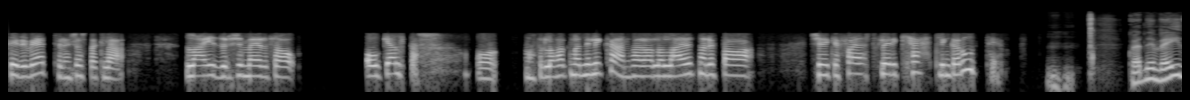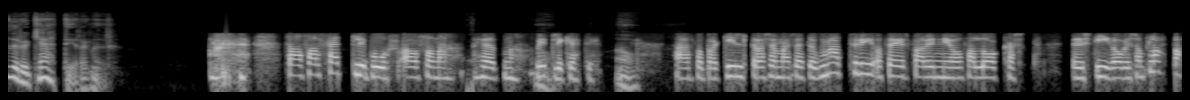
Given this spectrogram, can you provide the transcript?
fyrir veturinn sérstaklega læður sem eru þá ógjaldar og náttúrulega hagnarnir líka en það er alveg læðurnar upp á að séu ekki að fæðast fleiri kettlingar úti. Hvernig veiður þú ketti, Ragnar? Það þarf fellibúr á svona hérna, villiketti. Já. Það er þá bara gildra sem að setja upp matur í og þeir fara inn í og það lokast þeir stíga á vissan platta.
